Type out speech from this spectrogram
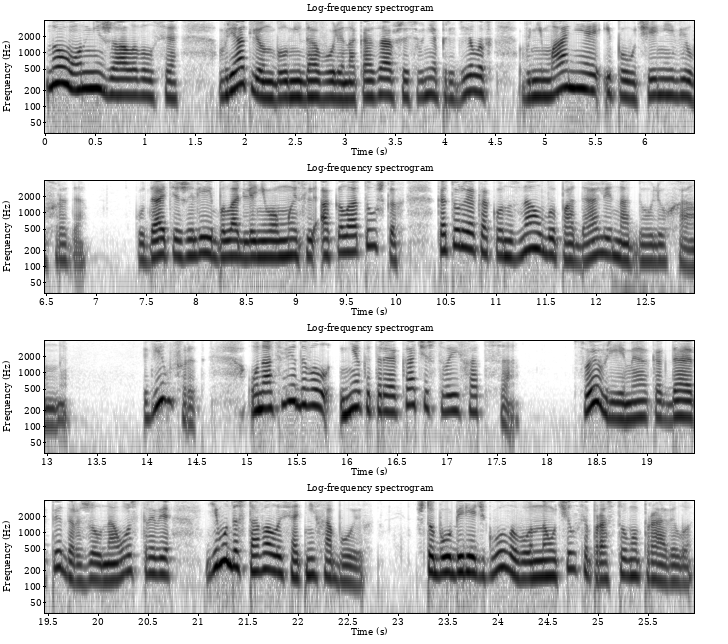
Но он не жаловался. Вряд ли он был недоволен, оказавшись вне пределов внимания и поучений Вилфреда. Куда тяжелее была для него мысль о колотушках, которые, как он знал, выпадали на долю Ханны. Вилфред унаследовал некоторое качество их отца. В свое время, когда Педер жил на острове, ему доставалось от них обоих. Чтобы уберечь голову, он научился простому правилу.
